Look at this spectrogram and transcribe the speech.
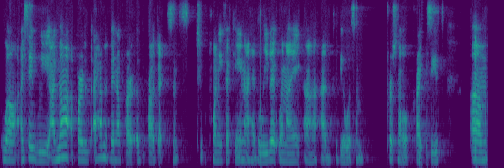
well, I say we, I'm not a part of, I haven't been a part of the project since 2015. I had to leave it when I uh, had to deal with some personal crises. Um,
